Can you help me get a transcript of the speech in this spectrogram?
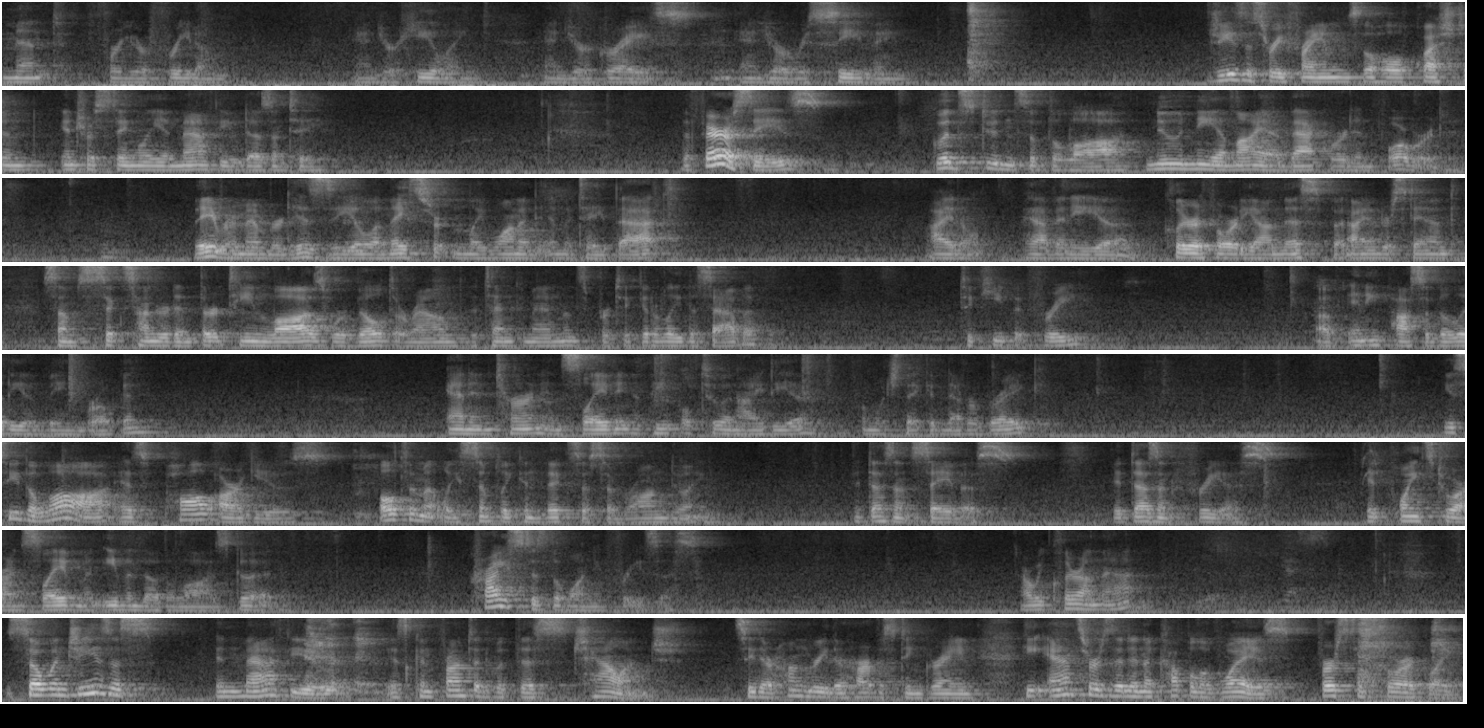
meant for your freedom and your healing and your grace and your receiving. Jesus reframes the whole question interestingly in Matthew, doesn't he? The Pharisees, good students of the law, knew Nehemiah backward and forward. They remembered his zeal and they certainly wanted to imitate that. I don't have any uh, clear authority on this, but I understand some 613 laws were built around the Ten Commandments, particularly the Sabbath, to keep it free. of any possibility of being broken, and in turn enslaving a people to an idea from which they could never break. You see, the law, as Paul argues, ultimately simply convicts us of wrongdoing. It doesn't save us, it doesn't free us. It points to our enslavement, even though the law is good. Christ is the one who frees us. Are we clear on that? Yes. So when Jesus in Matthew is confronted with this challenge, see, they're hungry, they're harvesting grain, he answers it in a couple of ways. First, historically,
